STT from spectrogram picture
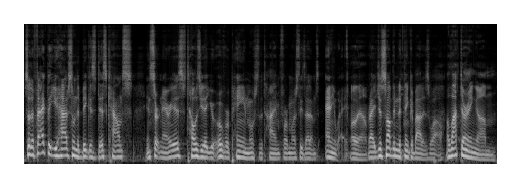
So the fact that you have some of the biggest discounts in certain areas tells you that you're overpaying most of the time for most of these items anyway. Oh, yeah. right. Just something to think about as well. A lot during um,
